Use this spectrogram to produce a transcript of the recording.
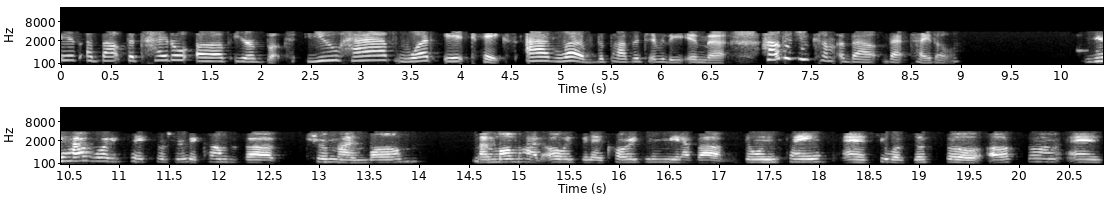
is about the title of your book. You have what it takes. I love the positivity in that. How did you come about that title? you have what it takes was really comes about through my mom. My mom had always been encouraging me about doing things, and she was just so awesome. And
